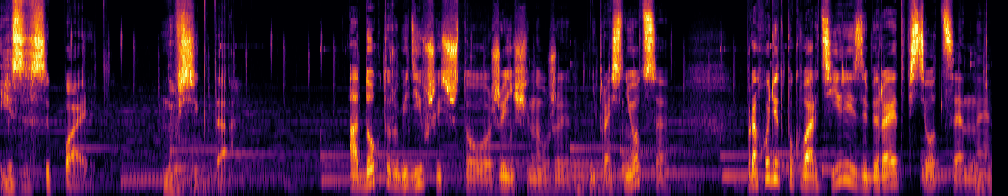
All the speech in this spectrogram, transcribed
и засыпает. Навсегда. А доктор, убедившись, что женщина уже не проснется, проходит по квартире и забирает все ценное.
